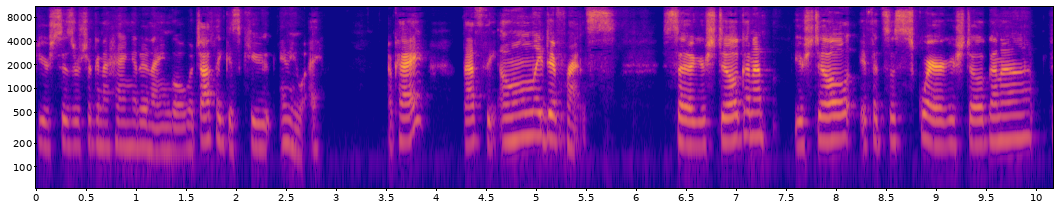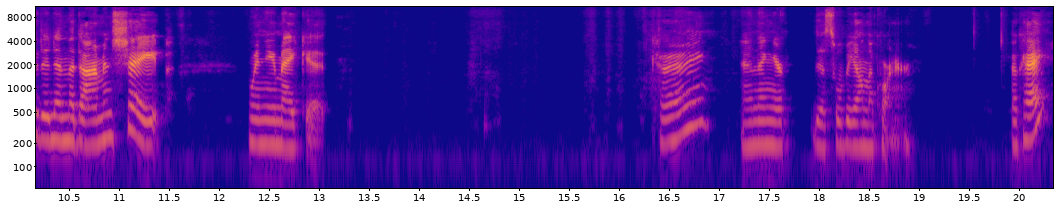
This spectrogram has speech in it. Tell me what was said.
your scissors are going to hang at an angle, which I think is cute anyway. Okay? That's the only difference. So you're still going to you're still if it's a square, you're still going to put it in the diamond shape when you make it. Okay? And then your this will be on the corner. Okay.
